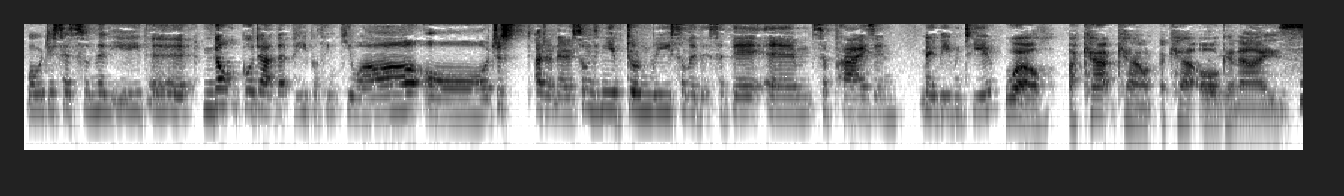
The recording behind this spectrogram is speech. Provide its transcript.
what would you say something that you're either not good at that people think you are, or just I don't know something you've done recently that's a bit um, surprising, maybe even to you? Well, I can't count, I can't organise,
